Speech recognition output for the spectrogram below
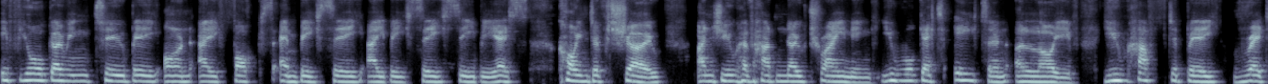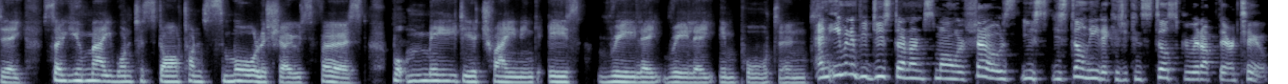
if you're going to be on a Fox, NBC, ABC, CBS kind of show, and you have had no training, you will get eaten alive. You have to be ready. So you may want to start on smaller shows first, but media training is really really important and even if you do start on smaller shows you you still need it because you can still screw it up there too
